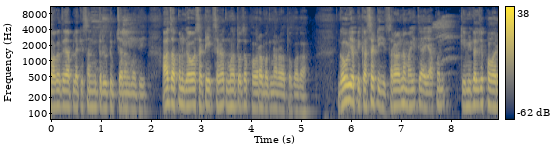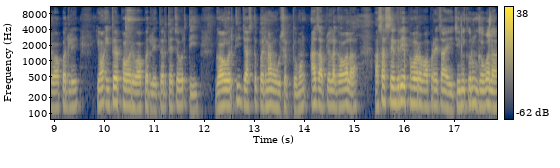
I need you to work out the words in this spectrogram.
स्वागत आहे आपल्या किसान मित्र यूट्यूब चॅनलमध्ये आज आपण गव्हासाठी एक सगळ्यात महत्त्वाचा फवारा बघणार आहोत. बघा गहू या पिकासाठी सर्वांना माहिती आहे आपण केमिकलचे फवारे वापरले किंवा इतर फवारे वापरले तर त्याच्यावरती गव्हावरती जास्त परिणाम होऊ शकतो. मग आज आपल्याला गव्हाला असा सेंद्रिय फवारा वापरायचा आहे जेणेकरून गव्हाला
